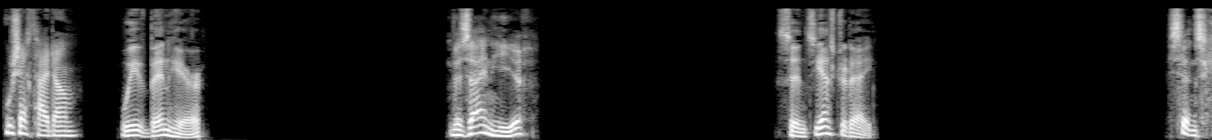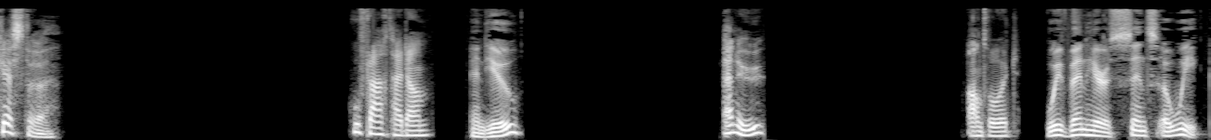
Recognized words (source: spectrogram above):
Hoe zegt hij dan? We've been here We zijn hier since yesterday. sinds gisteren. Hoe vraagt hij dan? And you? En u? Antwoord. We've been here since a week.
